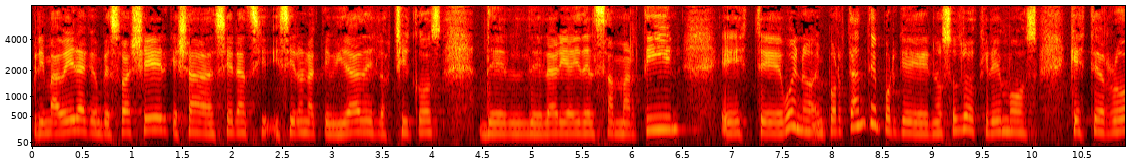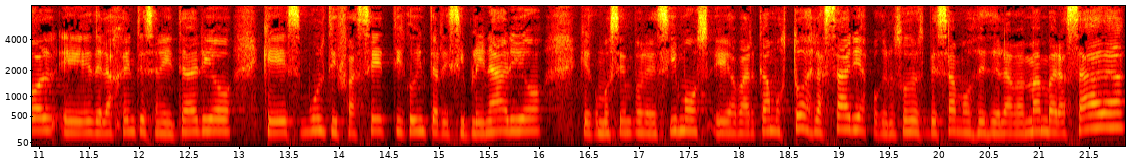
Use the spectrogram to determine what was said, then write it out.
primavera que empezó ayer, que ya ayer hicieron actividades los chicos del, del área ahí del San Martín. Este, bueno, importante porque nosotros queremos que este rol eh, del agente sanitario, que es multifacético, interdisciplinario, que como siempre decimos, eh, abarcamos todas las áreas, porque nosotros empezamos desde la mamá embarazada,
